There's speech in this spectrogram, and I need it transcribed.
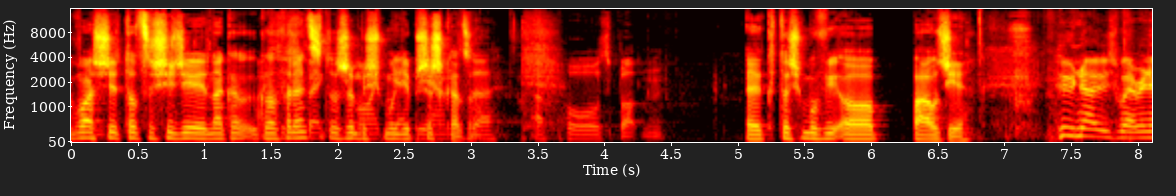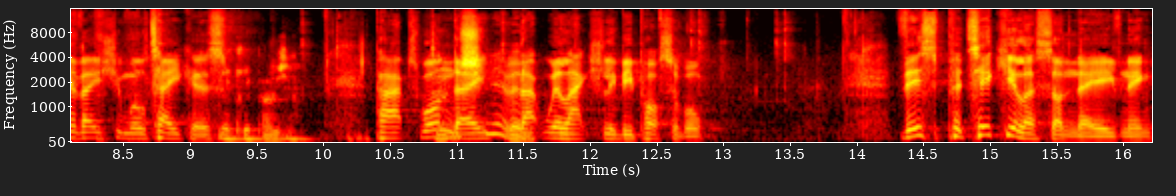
właśnie to, co się dzieje na konferencji, to żebyś mu nie przeszkadzał. Ktoś mówi o pauzie. Who knows where innovation will take us? Jakiej pauzie? Perhaps one day that will actually be possible. This particular Sunday evening,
